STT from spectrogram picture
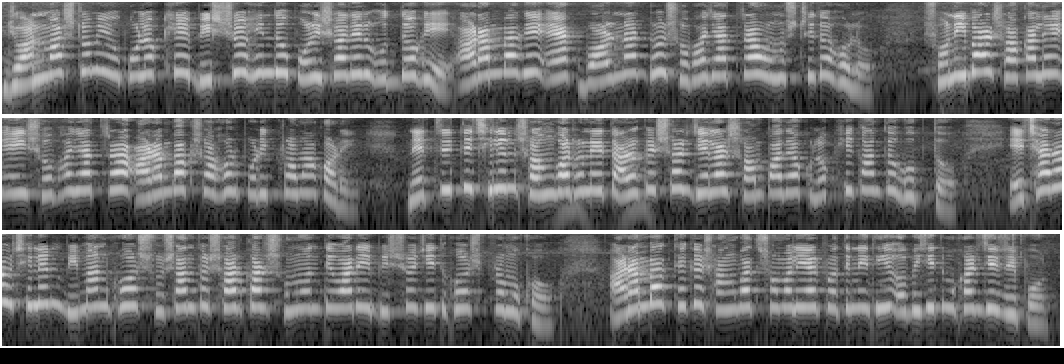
জন্মাষ্টমী উপলক্ষে বিশ্ব হিন্দু পরিষদের উদ্যোগে আরামবাগে এক বর্ণাঢ্য শোভাযাত্রা অনুষ্ঠিত হলো। শনিবার সকালে এই শোভাযাত্রা আরামবাগ শহর পরিক্রমা করে। নেতৃত্বে ছিলেন সংগঠনের তারকেশ্বর জেলার সম্পাদক লক্ষ্মীকান্ত গুপ্ত। এছাড়াও ছিলেন বিমান ঘোষ, সুশান্ত সরকার, সুমন তিওয়ারি, বিশ্বজিৎ ঘোষ প্রমুখ। আরামবাগ থেকে সংবাদ সোমালিয়ার প্রতিনিধি অভিজিৎ মুখার্জির রিপোর্ট।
